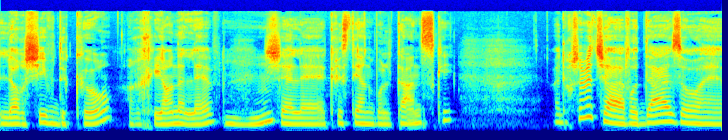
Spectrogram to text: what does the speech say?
לארשיב דה קור, ארכיון הלב, mm-hmm. של כריסטיאן בולטנסקי. ואני חושבת שהעבודה הזו אה,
